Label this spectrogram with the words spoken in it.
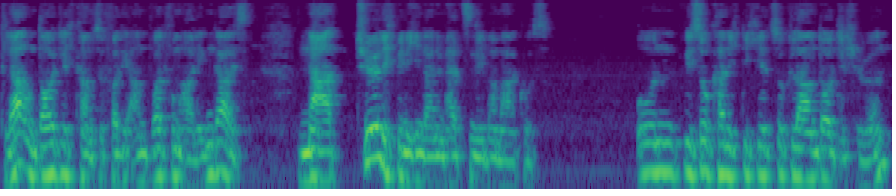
Klar und deutlich kam sofort die Antwort vom Heiligen Geist. Natürlich bin ich in deinem Herzen, lieber Markus. Und wieso kann ich dich jetzt so klar und deutlich hören?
